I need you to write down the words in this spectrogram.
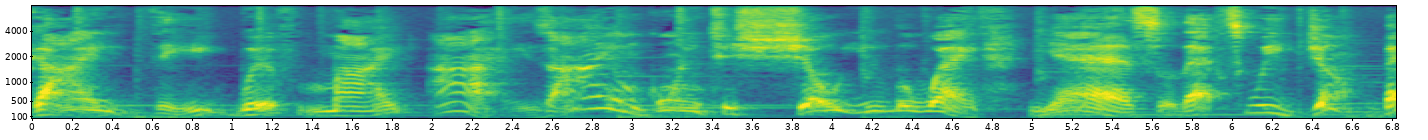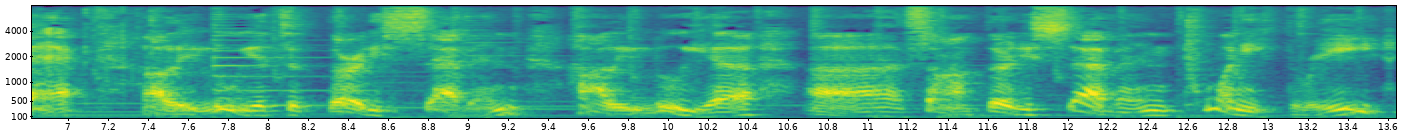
guide thee with my eyes. I am going to show you the way. Yeah, so that's we jump back, hallelujah, to 37, hallelujah, uh, Psalm 37, 23,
